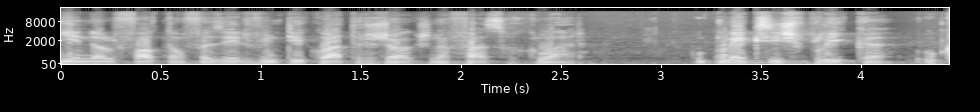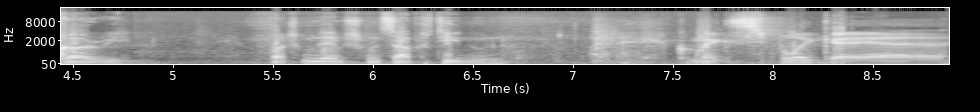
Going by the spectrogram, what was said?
e ainda lhe faltam fazer 24 jogos na fase regular. Como é que se explica o Curry? Podes, podemos começar por ti, Nuno. Como é que se explica? É,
